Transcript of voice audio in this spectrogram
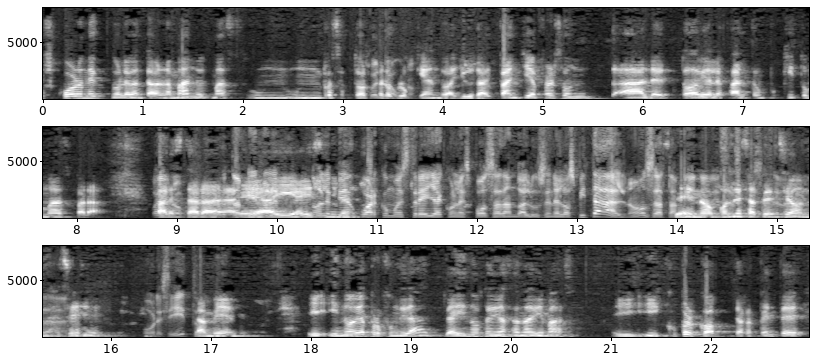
Squarneck no levantaban la mano, es más un, receptor, pero bloqueando ayuda. Y Van Jefferson, todavía le falta un poquito más para, para estar ahí, ahí, No le piden jugar como estrella con la esposa dando a luz en el hospital, ¿no? O sea, también. Sí, no, con esa tensión, sí. Pobrecito. También. Y, no había profundidad, de ahí no tenías a nadie más. Y, Cooper Cup, de repente,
